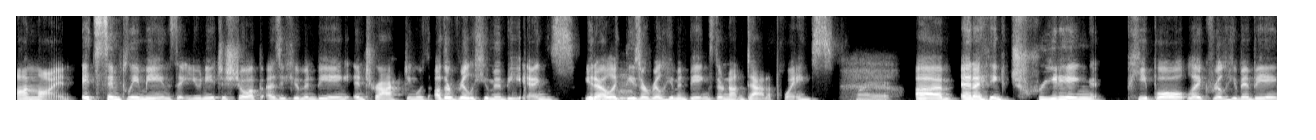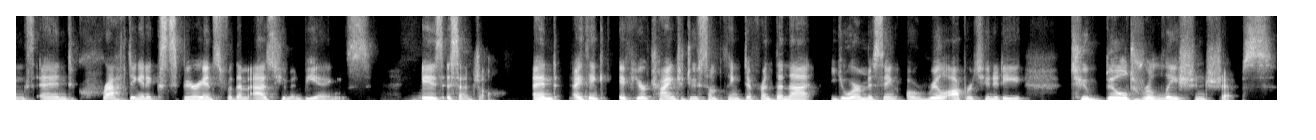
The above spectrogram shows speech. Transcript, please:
online. It simply means that you need to show up as a human being interacting with other real human beings. You know, mm-hmm. like these are real human beings, they're not data points. Right. Um, and I think treating people like real human beings and crafting an experience for them as human beings is essential. And I think if you're trying to do something different than that, you are missing a real opportunity to build relationships,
